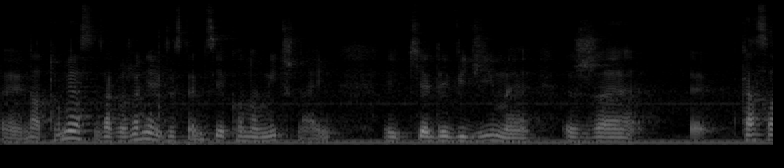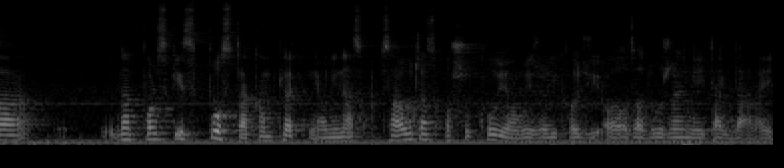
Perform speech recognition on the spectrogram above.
E, natomiast zagrożenie egzystencji ekonomicznej, e, kiedy widzimy, że e, kasa nad Polski jest pusta kompletnie, oni nas cały czas oszukują, jeżeli chodzi o zadłużenie i tak dalej.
